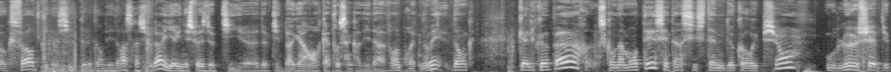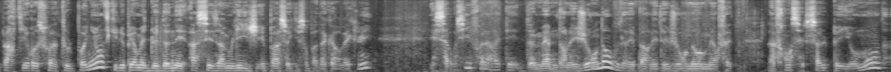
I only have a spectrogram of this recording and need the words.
Oxford qui décide que le candidat sera celui-là. Il y a une espèce de, petit, euh, de petite bagarre en quatre ou cinq candidats avant pour être nommé. Donc, quelque part, ce qu'on a monté, c'est un système de corruption où le chef du parti reçoit tout le pognon, ce qui lui permet de le donner à ses hommes liges et pas à ceux qui ne sont pas d'accord avec lui. Et ça aussi, il faut l'arrêter. De même dans les journaux, vous avez parlé des journaux, mais en fait, la France est le seul pays au monde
